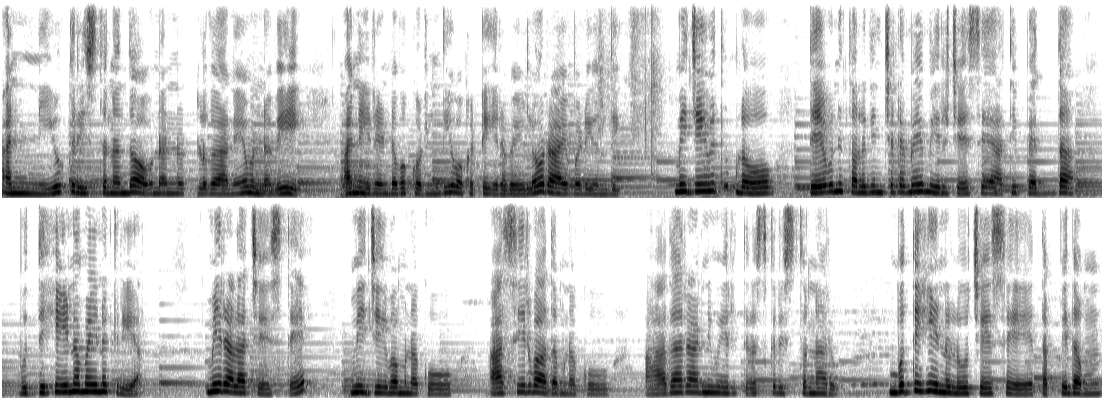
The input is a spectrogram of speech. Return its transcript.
అన్నీ క్రీస్తునందు అవునన్నట్లుగానే ఉన్నవి అని రెండవ కొరింది ఒకటి ఇరవైలో రాయబడి ఉంది. మీ జీవితంలో దేవుని తొలగించడమే మీరు చేసే అతి పెద్ద బుద్ధిహీనమైన క్రియ. మీరు అలా చేస్తే మీ జీవమునకు ఆశీర్వాదమునకు ఆధారాన్ని మీరు తిరస్కరిస్తున్నారు. బుద్ధిహీనులు చేసే తప్పిదం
